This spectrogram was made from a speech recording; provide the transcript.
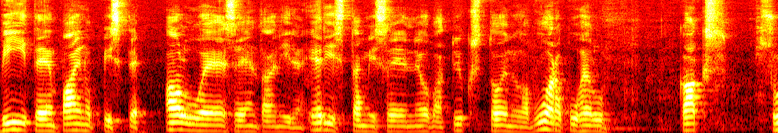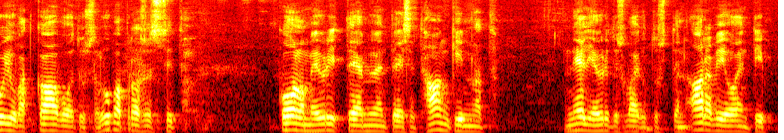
viiteen painopistealueeseen tai niiden edistämiseen. Ne ovat yksi toimiva vuoropuhelu, kaksi sujuvat kaavoitus- ja lupaprosessit, kolme yrittäjämyönteiset hankinnat, neljä yritysvaikutusten arviointi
